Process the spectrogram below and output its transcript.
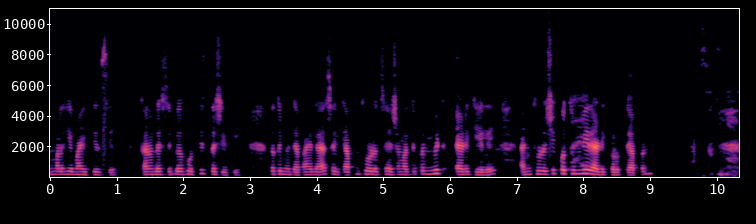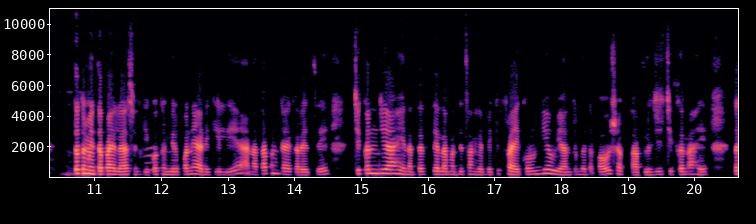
मला हे माहितीच आहे. कारण रेसिपी होतीच तशी ती. तर तुम्ही त्या पाहिल्या असेल, की आपण थोडंसं ह्याच्यामध्ये पण मीठ ॲड केले आणि थोडीशी कोथिंबीर ॲड करतोय आपण. तर तुम्ही इथं पाहिलं असेल, की कोथिंबीर पण ऍड केली आहे आणि आता आपण काय करायचंय, चिकन जे आहे ना, त्या तेलामध्ये चांगल्यापैकी फ्राय करून घेऊया आणि तुम्ही आता पाहू शकता आपलं जे चिकन आहे, तर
